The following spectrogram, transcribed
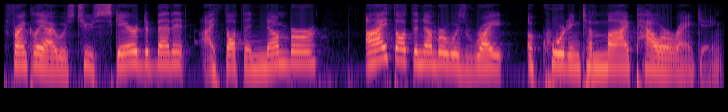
Frankly, I was too scared to bet it. I thought the number I thought the number was right according to my power ranking.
